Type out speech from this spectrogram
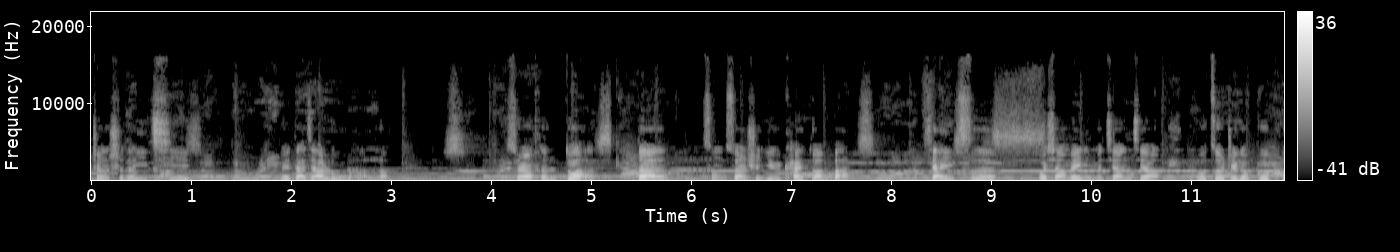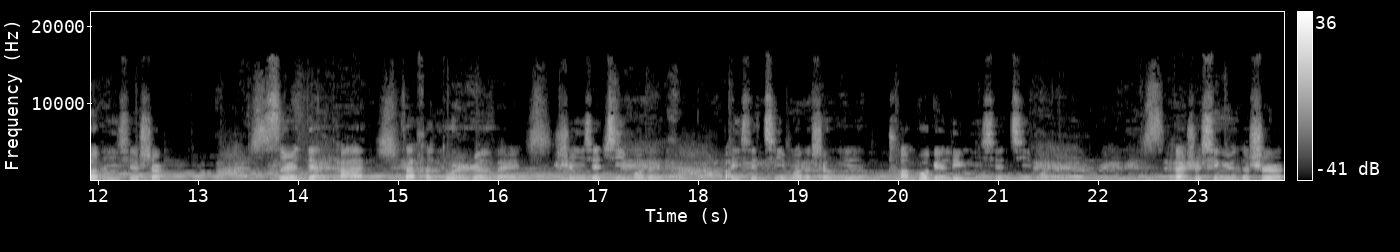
正式的一期为大家录完了。虽然很短，但总算是一个开端吧。下一次，我想为你们讲讲我做这个播客的一些事儿。私人电台，在很多人认为是一些寂寞的人，把一些寂寞的声音传播给另一些寂寞的人。但是幸运的是，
